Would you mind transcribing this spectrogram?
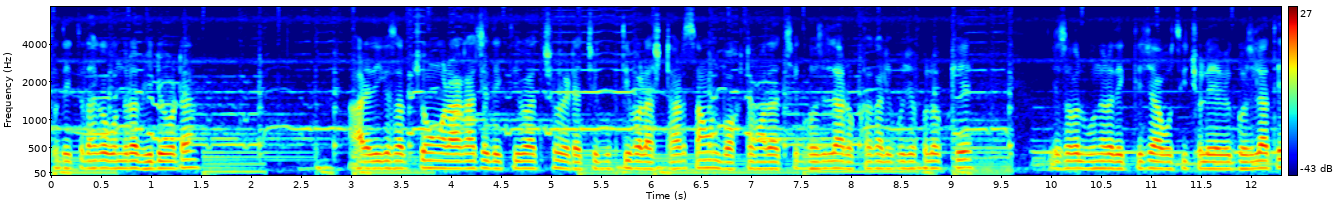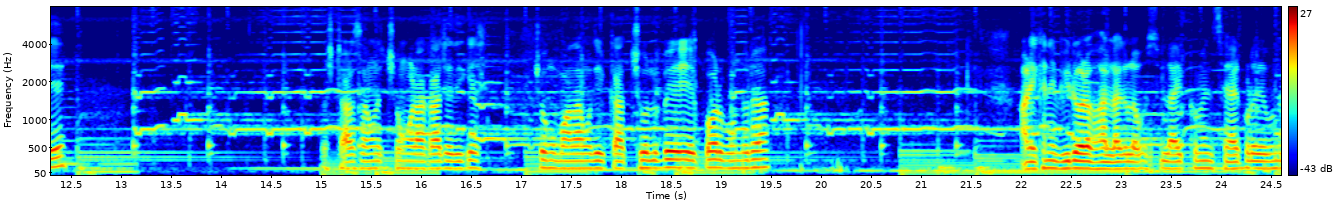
তো দেখতে থাকো বন্ধুরা ভিডিওটা। আর এদিকে সব চোঙ রাখা আছে, দেখতে পাচ্ছ। এটা হচ্ছে গুপ্তিপাড়া স্টার সাউন্ড বক্সটা মাদা হচ্ছে ঘোষলা রক্ষা কালী পুজো উপলক্ষে। যে সকল বন্ধুরা দেখতে চায় অবশ্যই চলে যাবে ঘোষলাতে স্টার সামনে চোঙ রাখা আছে এদিকে। চোখ বাঁধামুদির কাজ চলবে। এরপর বন্ধুরা, আর এখানে ভিডিওটা ভালো লাগলে অবশ্যই লাইক কমেন্ট শেয়ার করে দেবেন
